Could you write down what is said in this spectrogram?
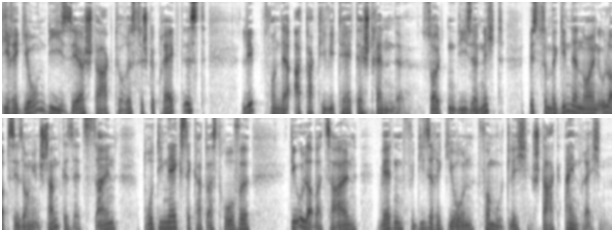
Die Region, die sehr stark touristisch geprägt ist, lebt von der Attraktivität der Strände. Sollten diese nicht bis zum Beginn der neuen Urlaubssaison instand gesetzt sein, droht die nächste Katastrophe. Die Urlauberzahlen werden für diese Region vermutlich stark einbrechen.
